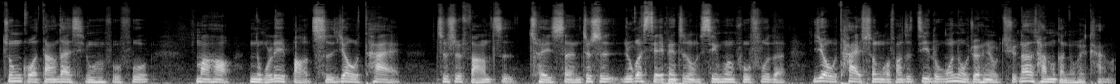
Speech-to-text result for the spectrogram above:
中国当代新婚夫妇冒号努力保持幼态，就是防止催生。就是如果写一篇这种新婚夫妇的幼态生活方式记录，那我觉得很有趣。那他们可能会看了，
